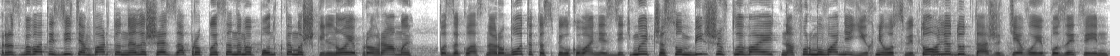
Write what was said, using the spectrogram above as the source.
Розвиватись дітям варто не лише за прописаними пунктами шкільної програми. Позакласна робота та спілкування з дітьми часом більше впливають на формування їхнього світогляду та життєвої позиції,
